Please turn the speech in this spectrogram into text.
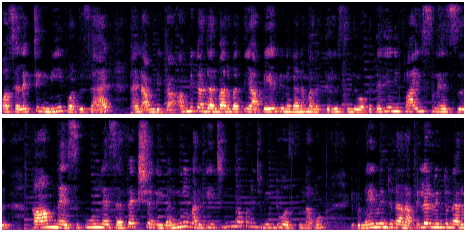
for selecting me for this ad and Ambika Ambika Darbar Bathi ఆ పేరు వినగానే మనకు తెలుస్తుంది. ఒక తెలియని పాయిస్నెస్ కామ్నెస్ కూల్నెస్ ఎఫెక్షన్ ఇవన్నీ మనకి చిన్నప్పటి నుంచి వింటూ వస్తున్నాము. ఇప్పుడు నేను వింటున్నాను నా పిల్లలు వింటున్నారు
